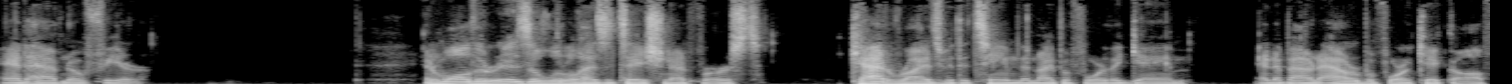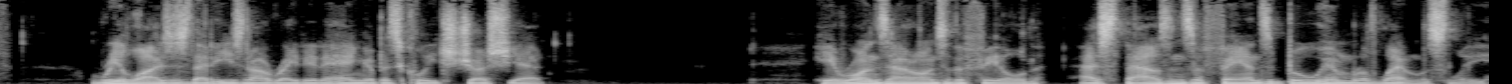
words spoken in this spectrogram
and have no fear. And while there is a little hesitation at first, Cat rides with the team the night before the game, and about an hour before kickoff, realizes that he's not ready to hang up his cleats just yet. He runs out onto the field as thousands of fans boo him relentlessly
